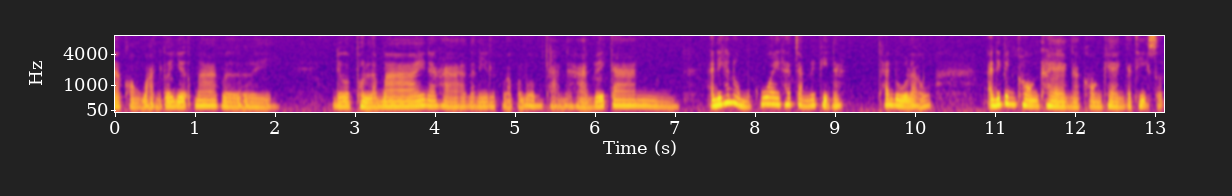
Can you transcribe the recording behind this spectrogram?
นะของหวานก็เยอะมากเลยโดยผลไม้นะคะ ตอนนี้เราก็ร่วมทานอาหารด้วยกัน อันนี้ขนมกล้วยถ้าจำไม่ผิดนะ ถ้าดูแล้ว อันนี้เป็นคลองแคลงอะคลองแคลงกะทิสด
